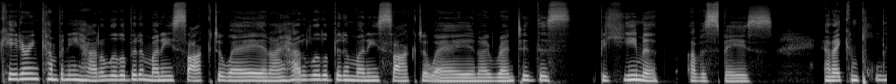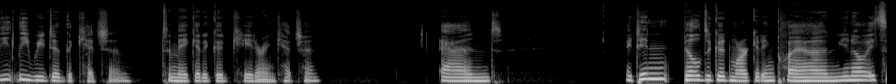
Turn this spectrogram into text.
catering company had a little bit of money socked away, and I had a little bit of money socked away. And I rented this behemoth of a space and I completely redid the kitchen to make it a good catering kitchen. And I didn't build a good marketing plan. You know, it's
